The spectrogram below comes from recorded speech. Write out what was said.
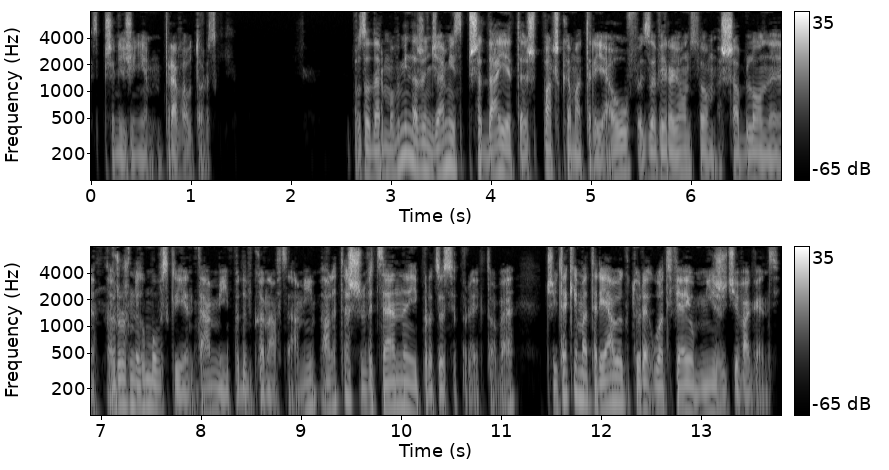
z przeniesieniem praw autorskich. Poza darmowymi narzędziami sprzedaję też paczkę materiałów zawierającą szablony różnych umów z klientami i podwykonawcami, ale też wyceny i procesy projektowe, czyli takie materiały, które ułatwiają mi życie w agencji.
